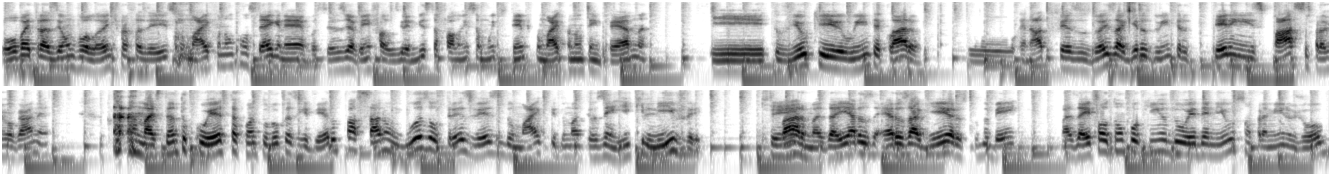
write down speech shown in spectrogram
ou vai trazer um volante para fazer isso, o Maicon não consegue, né? Vocês já vêm falando, os gremistas falam isso há muito tempo, que o Maicon não tem perna. E tu viu que o Inter, claro, o Renato fez os dois zagueiros do Inter terem espaço para jogar, né? mas tanto o Cuesta quanto o Lucas Ribeiro passaram duas ou três vezes do Mike e do Matheus Henrique livre. Sim. Claro, mas aí eram era os zagueiros, tudo bem. Mas aí faltou um pouquinho do Edenilson para mim no jogo.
